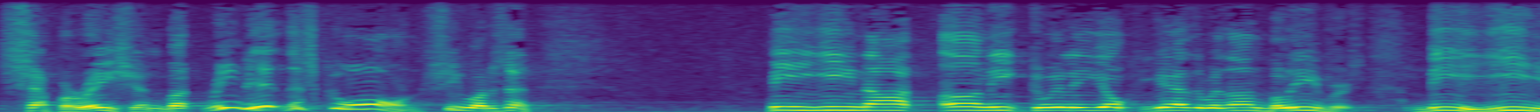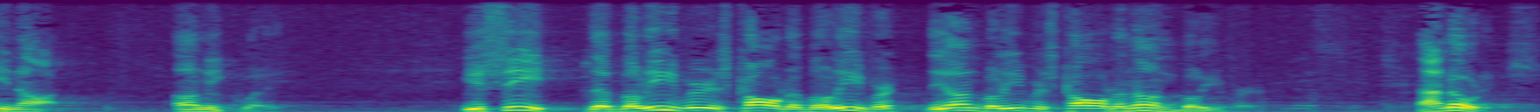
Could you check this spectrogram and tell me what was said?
separation, but read it. Let's go on. See what it said. Be ye not unequally yoked together with unbelievers. Be ye not unequally. You see, the believer is called a believer, the unbeliever is called an unbeliever. Now notice.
